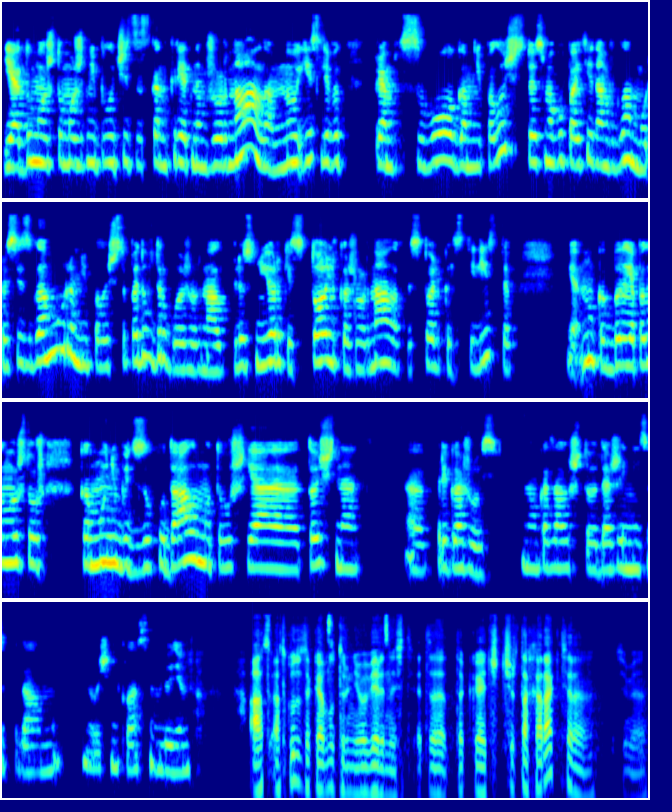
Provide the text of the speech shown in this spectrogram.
я думала, что может не получиться с конкретным журналом, но если вот прям с Вогом не получится, то я смогу пойти там в гламур. Если с гламуром не получится, пойду в другой журнал. Плюс в Нью-Йорке столько журналов и столько стилистов. Я, ну, как бы я подумала, что уж кому-нибудь захудалому, то уж я точно э, пригожусь. Но оказалось, что даже и не захудалому. Очень классным людям. От, откуда такая внутренняя уверенность? Это такая черта характера у тебя?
